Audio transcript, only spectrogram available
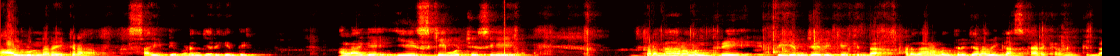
నాలుగున్నర ఎకరా సైట్ ఇవ్వడం జరిగింది. అలాగే ఈ స్కీమ్ వచ్చేసి ప్రధానమంత్రి పిఎంజేవికే కింద ప్రధానమంత్రి జన వికాస్ కార్యక్రమం కింద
